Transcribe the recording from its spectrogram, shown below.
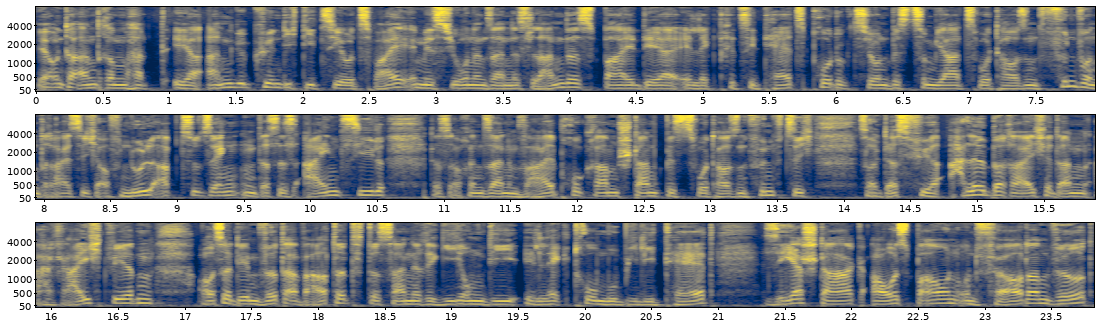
Ja, unter anderem hat er angekündigt, die CO2-Emissionen seines Landes bei der Elektrizitätsproduktion bis zum Jahr 2035 auf Null abzusenken. Das ist ein Ziel, das auch in seinem Wahlprogramm stand. Bis 2050 soll das für alle Bereiche dann erreicht werden. Außerdem wird erwartet, dass seine Regierung die Elektromobilität sehr stark ausbauen und fördern wird.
